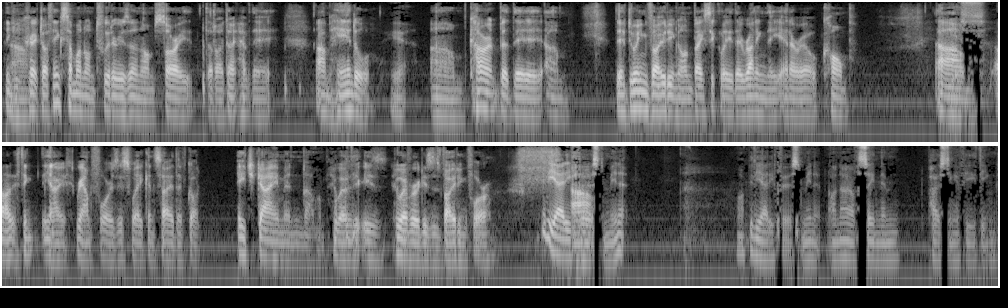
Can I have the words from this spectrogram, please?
I think Um, you're correct. I think someone on Twitter is, and I'm sorry that I don't have their um, handle Yeah, um, current, but they're um, they're doing voting on basically they're running the NRL comp. Um, Yes. I think you know round four is this week, and so they've got each game, and um, whoever it is whoever it is is voting for them. Maybe the eighty Um, minute. Might be the eighty first minute. I know I've seen them posting a few things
